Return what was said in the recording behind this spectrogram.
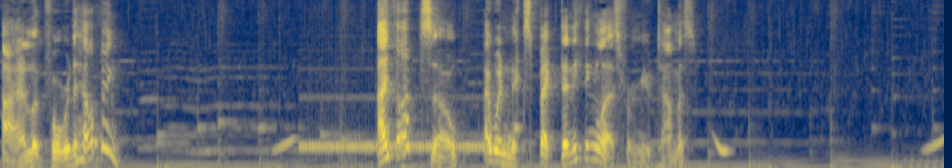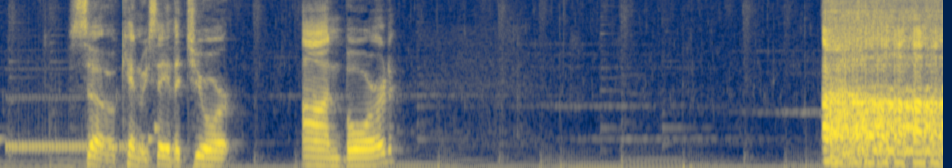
I look forward to helping. I thought so. I wouldn't expect anything less from you, Thomas. So, can we say that you're on board? Ah!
